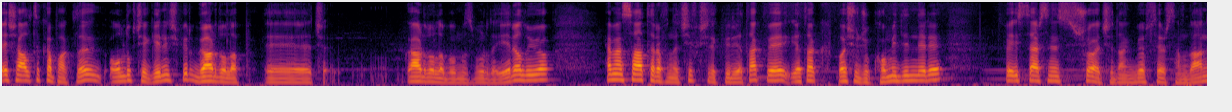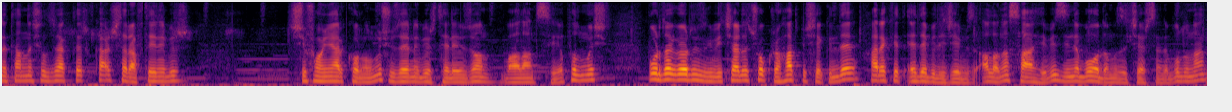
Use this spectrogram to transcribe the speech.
5-6 kapaklı oldukça geniş bir gardolap e, gardolabımız burada yer alıyor. Hemen sağ tarafında çift kişilik bir yatak ve yatak başucu komodinleri ve isterseniz şu açıdan gösterirsem daha net anlaşılacaktır. Karşı tarafta yine bir şifonyer konulmuş. Üzerine bir televizyon bağlantısı yapılmış. Burada gördüğünüz gibi içeride çok rahat bir şekilde hareket edebileceğimiz alana sahibiz. Yine bu odamız içerisinde bulunan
